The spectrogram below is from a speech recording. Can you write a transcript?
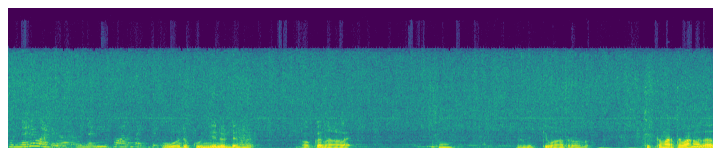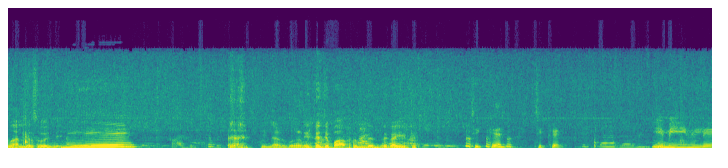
കുഞ്ഞന് ഈ സാധനം ഭയങ്കര ഒരു കുഞ്ഞനുല്ലെന്ന് ഒക്കെ നാളെ. എനിക്ക് മാത്രമേ ഉള്ളൂ. ചിക്കൻ വറുത്ത് വേണോ? അതാ നല്ല സുഖം മേ പിന്നെ അടുപ്പം കണി വെച്ച പാത്രത്തിൽ എന്തിനു കൈയിട്ട്? Chicken chicken. ഈ മീനില്ലേ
